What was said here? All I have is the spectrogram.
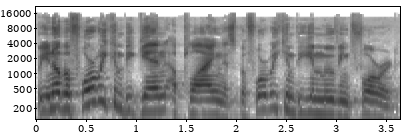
But you know, before we can begin applying this, before we can begin moving forward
